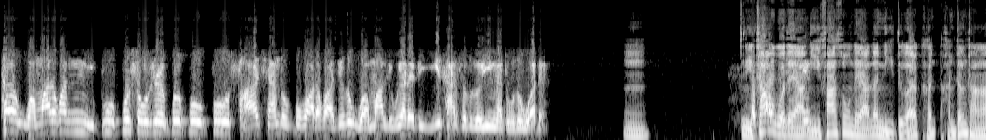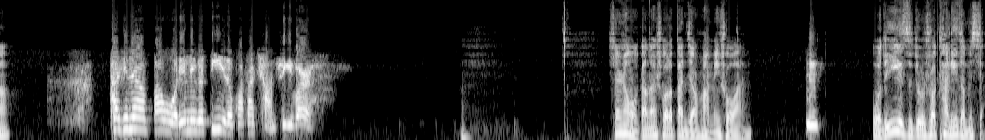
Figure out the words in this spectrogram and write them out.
她我妈的话，你不不收拾，不不不啥钱都不花的话，就是我妈留下来的遗产，是不是应该都是我的？嗯，你照顾的呀，你发送的呀，那你得很很正常啊。他现在把我的那个地的话，他抢去一半儿啊。先生，我刚才说了半截话没说完。嗯，我的意思就是说，看你怎么想。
